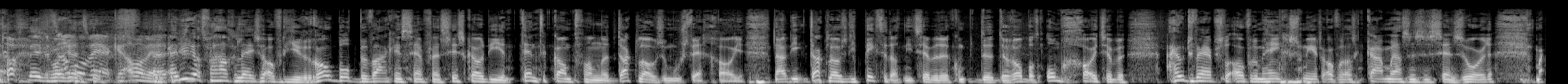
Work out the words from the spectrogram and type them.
ja. Wacht even Het is voor allemaal Rens. werken, allemaal Eh, werken. hebben jullie dat verhaal gelezen over die robotbewaker in San Francisco... die een tentenkamp van eh, daklozen moest weggooien? Nou, die daklozen die pikten dat niet. Ze hebben de, de, de robot omgegooid. Ze hebben uitwerpselen over hem heen gesmeerd... over als camera's en zijn sensoren. Maar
